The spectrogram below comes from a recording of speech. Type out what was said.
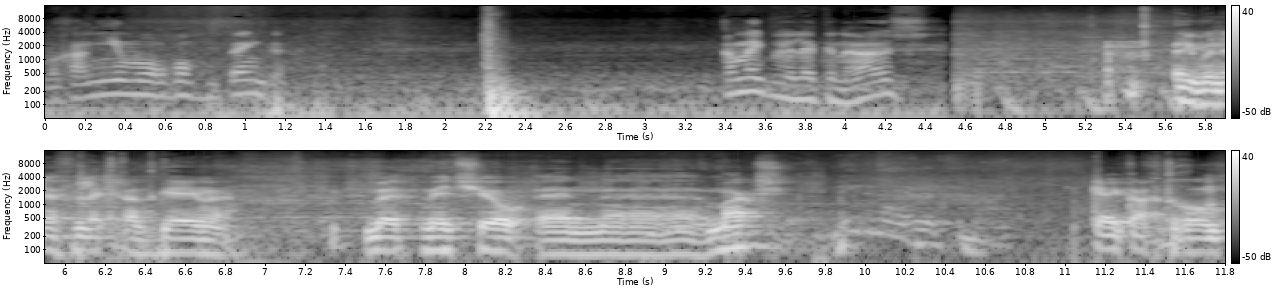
we gaan hier morgenochtend tanken. Kan ik weer lekker naar huis? Ik ben even lekker aan het gamen. Met Mitchell en eh, Max. Kijk achterom.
